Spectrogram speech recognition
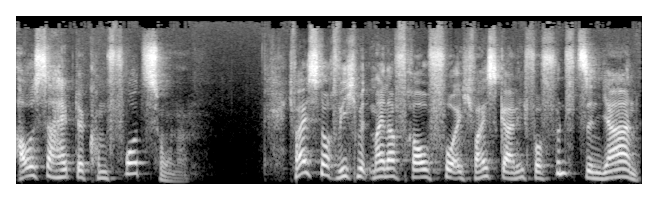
außerhalb der Komfortzone. Ich weiß noch, wie ich mit meiner Frau vor, ich weiß gar nicht, vor 15 Jahren,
